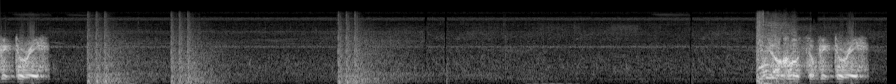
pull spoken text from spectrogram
victory. We are close to victory.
